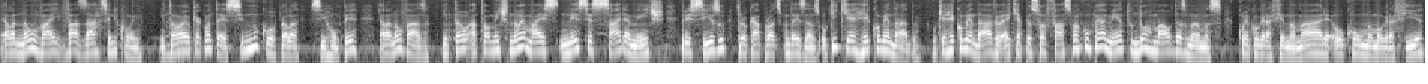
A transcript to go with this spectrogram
ela não vai vazar silicone. Então é o que acontece. Se no corpo ela se romper, ela não vaza. Então, atualmente não é mais necessariamente preciso trocar a prótese com 10 anos. O que, que é recomendado? O que é recomendável é que a pessoa faça um acompanhamento normal das mamas, com ecografia mamária, ou com mamografia,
